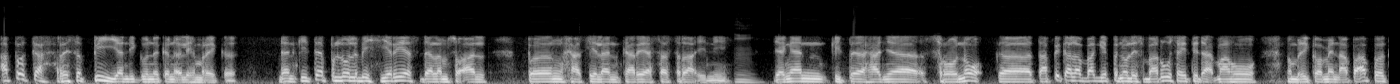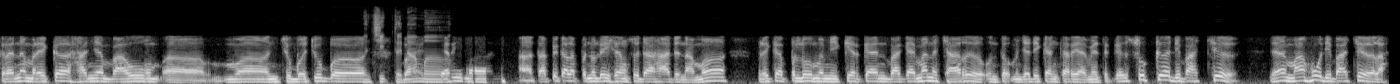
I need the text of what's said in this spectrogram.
Apakah resepi yang digunakan oleh mereka? Dan kita perlu lebih serius dalam soal penghasilan karya sastra ini. Hmm. Jangan kita hanya seronok ke tapi kalau bagi penulis baru saya tidak mahu memberi komen apa-apa kerana mereka hanya mahu uh, mencuba-cuba mencipta nama. Uh, tapi kalau penulis yang sudah ada nama, mereka perlu memikirkan bagaimana cara untuk menjadikan karya mereka suka dibaca, ya, mahu dibacalah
